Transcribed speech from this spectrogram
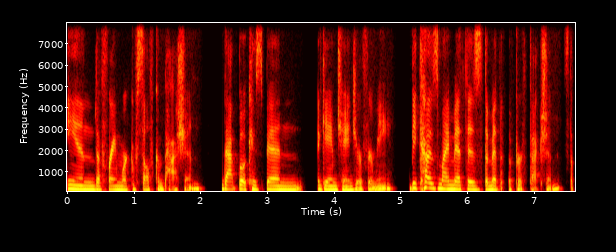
in the framework of self compassion. That book has been a game changer for me because my myth is the myth of perfection. It's the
